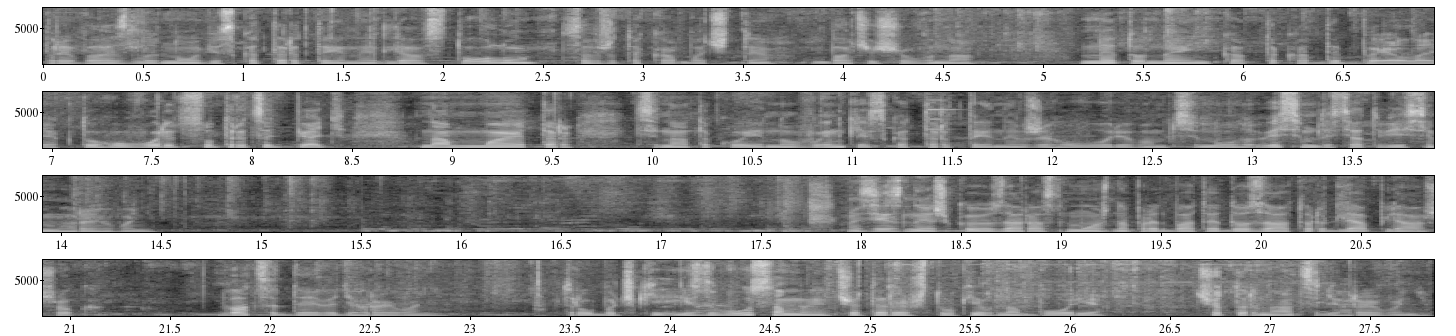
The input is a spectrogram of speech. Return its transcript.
Привезли нові скатертини для столу. Це вже така, бачите, бачу, що вона не тоненька, така дебела, як то говорять, 135 на метр. Ціна такої новинки скатертини, вже говорю вам ціну 88 гривень. Зі знижкою зараз можна придбати дозатор для пляшок 29 гривень. Трубочки із вусами 4 штуки в наборі 14 гривень.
